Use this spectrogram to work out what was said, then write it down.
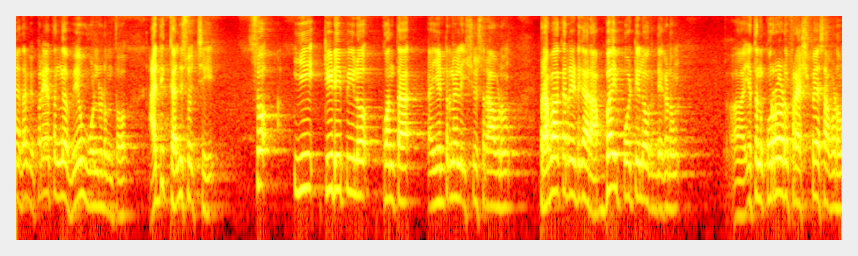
మీద విపరీతంగా వేవ్ ఉండడంతో అది కలిసి వచ్చి సో ఈ టీడీపీలో కొంత ఇంటర్నల్ ఇష్యూస్ రావడం ప్రభాకర్ రెడ్డి గారు అబ్బాయి పోటీలోకి దిగడం ఇతను కుర్రాడు ఫ్రెష్ ఫేస్ అవ్వడం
